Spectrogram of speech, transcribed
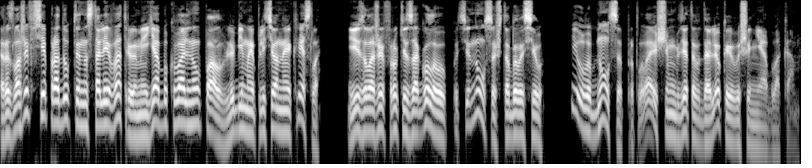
Разложив все продукты на столе в атриуме, я буквально упал в любимое плетеное кресло и, заложив руки за голову, потянулся, что было сил, и улыбнулся проплывающим где-то в далекой вышине облакам.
